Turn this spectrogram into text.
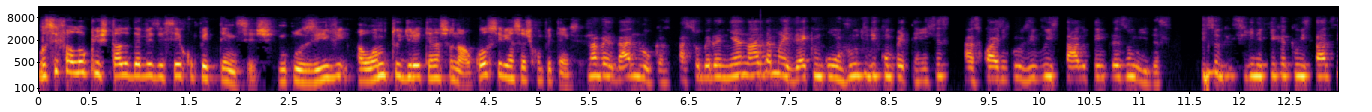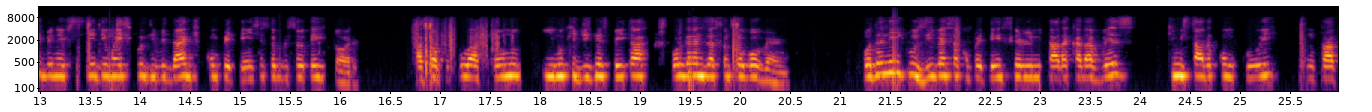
Você falou que o Estado deve exercer competências, inclusive ao âmbito do direito internacional. Quais seriam essas competências? Na verdade, Lucas, a soberania nada mais é que um conjunto de competências, as quais, inclusive, o Estado tem presumidas. Isso significa que o Estado se beneficia de uma exclusividade de competências sobre o seu território, a sua população e no que diz respeito à organização do seu governo. podendo inclusive essa competência ser limitada cada vez que um Estado conclui um, trat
